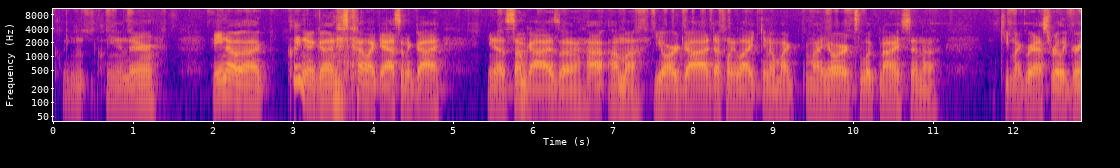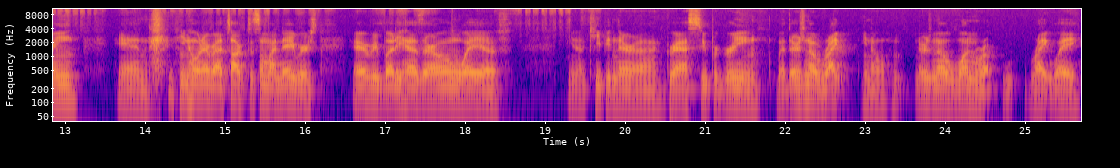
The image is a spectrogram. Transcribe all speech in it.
Clean, clean in there. You know, uh, cleaning a gun is kind of like asking a guy. You know, some guys. Uh, I, am a yard guy. definitely like you know my my yard to look nice and uh, keep my grass really green. And you know, whenever I talk to some of my neighbors, everybody has their own way of you know keeping their uh, grass super green. But there's no right. You know, there's no one right way.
